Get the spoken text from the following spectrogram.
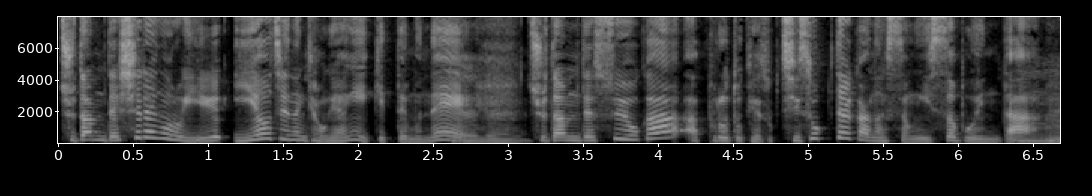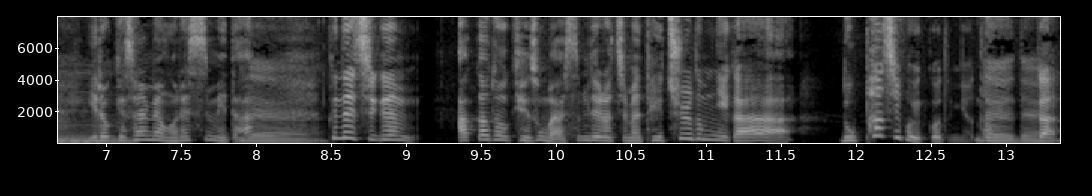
주담대 실행으로 이, 이어지는 경향이 있기 때문에 네, 네. 주담대 수요가 앞으로도 계속 지속될 가능성이 있어 보인다. 음. 이렇게 설명을 했습니다. 네. 근데 지금 아까도 계속 말씀드렸지만 대출 금리가 높아지고 있거든요. 더. 네, 네. 그러니까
